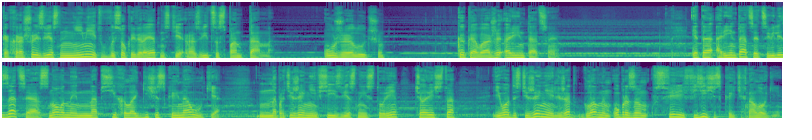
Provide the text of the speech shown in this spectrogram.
как хорошо известно, не имеет высокой вероятности развиться спонтанно. Уже лучше. Какова же ориентация? Это ориентация цивилизации, основанной на психологической науке. На протяжении всей известной истории человечества его достижения лежат главным образом в сфере физической технологии,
